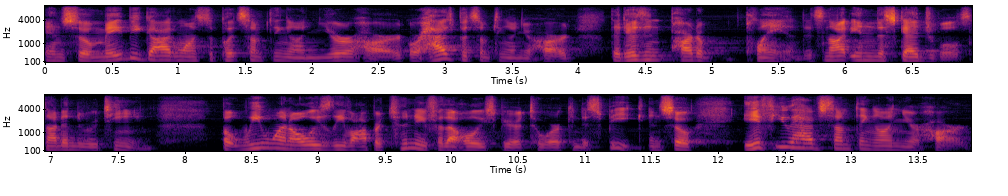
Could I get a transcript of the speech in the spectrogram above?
And so maybe God wants to put something on your heart or has put something on your heart that isn't part of planned. It's not in the schedule, it's not in the routine. But we want to always leave opportunity for that Holy Spirit to work and to speak. And so if you have something on your heart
